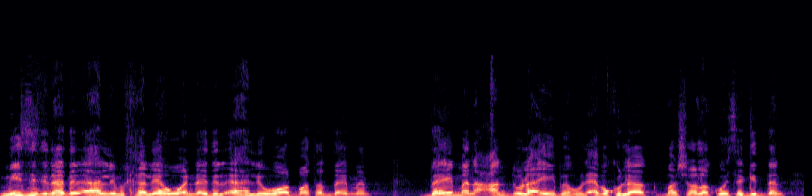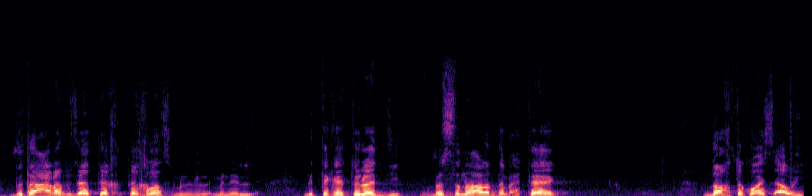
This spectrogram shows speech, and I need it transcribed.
ميزة النادي الأهلي اللي مخليه هو النادي الأهلي وهو البطل دايما دايما عنده لعيبة واللعيبه كلها ما شاء الله كويسة جدا بتعرف إزاي تخ- تخلص من من من التكتلات دي. بس النهارده أنت محتاج ضغط كويس قوي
